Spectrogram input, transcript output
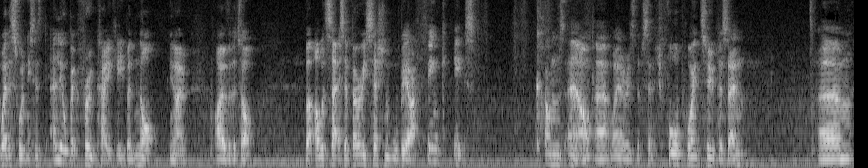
where the sweetness is a little bit fruitcakey, but not, you know, over the top. But I would say it's a very sessionable beer. I think it's comes out where is the percentage? 4.2%. Um,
